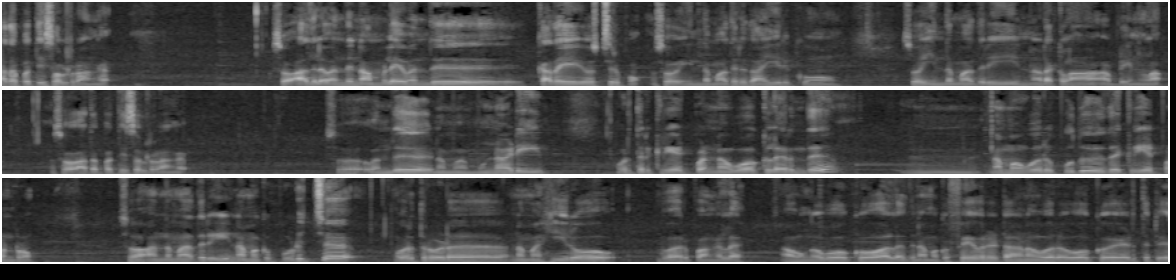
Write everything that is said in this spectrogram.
அதை பற்றி சொல்கிறாங்க ஸோ அதில் வந்து நம்மளே வந்து கதையை யோசிச்சிருப்போம். ஸோ இந்த மாதிரி தான் இருக்கும். ஸோ இந்த மாதிரி நடக்கலாம் அப்படின்லாம். ஸோ அதை பற்றி சொல்கிறாங்க ஸோ வந்து நம்ம முன்னாடி ஒருத்தர் க்ரியேட் பண்ண ஒர்க்லேருந்து நம்ம ஒரு புது இதை க்ரியேட் பண்ணுறோம் ஸோ அந்த மாதிரி நமக்கு பிடிச்ச ஒருத்தரோட நம்ம ஹீரோவாக இருப்பாங்கள்ல அவங்க ஒர்க்கோ அல்லது நமக்கு ஃபேவரட்டான ஒரு ஒர்க்கோ எடுத்துகிட்டு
